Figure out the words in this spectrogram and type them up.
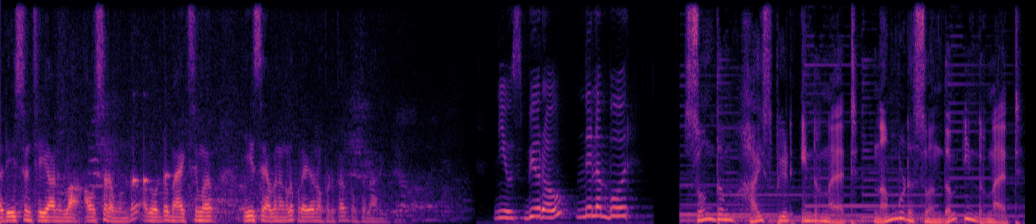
രജിസ്റ്റർ ചെയ്യാനുള്ള അവസരമുണ്ട്. അതുകൊണ്ട് മാക്സിമം ഈ സേവനങ്ങൾ പ്രയോജനപ്പെടുത്താൻ പ്രത്യേകം ന്യൂസ് ബ്യൂറോ നിലമ്പൂർ. സ്വന്തം ഹൈസ്പീഡ് ഇന്റർനെറ്റ് നമ്മുടെ സ്വന്തം ഇന്റർനെറ്റ്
